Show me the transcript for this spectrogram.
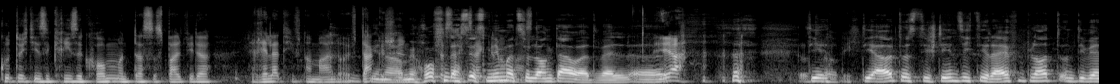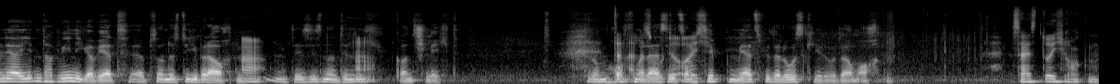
gut durch diese Krise kommen und dass es bald wieder relativ normal läuft. Dankeschön. Genau, wir hoffen, dass, dass es nicht mehr zu lang dauert, weil äh, ja. die, die, Autos, die stehen sich die Reifen platt und die werden ja jeden Tag weniger wert, äh, besonders die gebrauchten. Ah. Und das ist natürlich ah. ganz schlecht. Darum Dann hoffen wir, dass es jetzt am 7. März wieder losgeht oder am 8. Das heißt durchrocken,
